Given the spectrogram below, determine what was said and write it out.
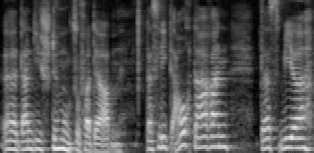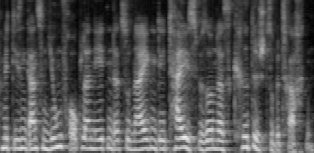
äh, dann die Stimmung zu verderben. Das liegt auch daran, dass wir mit diesen ganzen Jungfrau-Planeten dazu neigen, Details besonders kritisch zu betrachten.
